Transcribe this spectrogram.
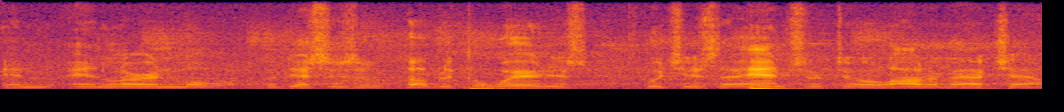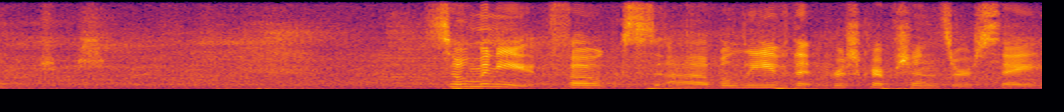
and, and learn more. But this is a public awareness, which is the answer to a lot of our challenges. So many folks uh, believe that prescriptions are safe,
